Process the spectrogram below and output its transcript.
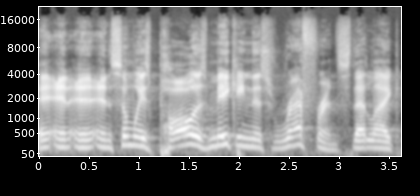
And, and, and in some ways, Paul is making this reference that, like,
